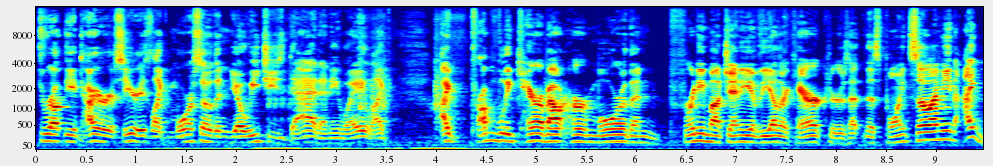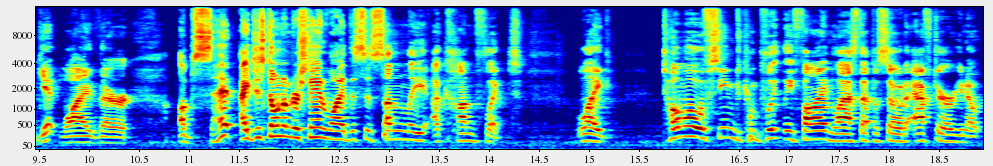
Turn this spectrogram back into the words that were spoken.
throughout the entire series, like more so than Yoichi's dad anyway. Like I probably care about her more than pretty much any of the other characters at this point. So I mean, I get why they're upset. I just don't understand why this is suddenly a conflict. Like Tomo seemed completely fine last episode after, you know,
